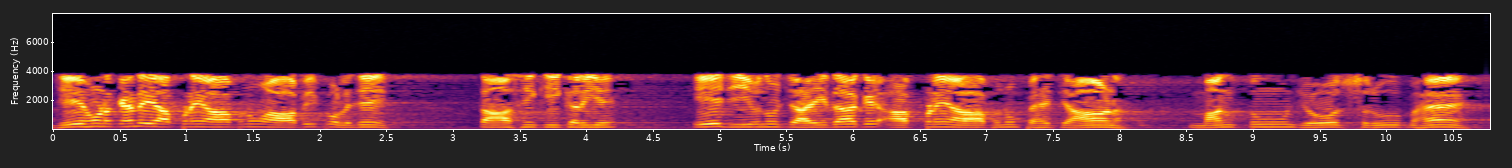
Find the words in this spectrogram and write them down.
ਜੇ ਹੁਣ ਕਹਿੰਦੇ ਆਪਣੇ ਆਪ ਨੂੰ ਆਪ ਹੀ ਭੁੱਲ ਜੇ, ਤਾਂ ਅਸੀਂ ਕੀ ਕਰੀਏ? ਇਹ ਜੀਵ ਨੂੰ ਚਾਹੀਦਾ ਕਿ ਆਪਣੇ ਆਪ ਨੂੰ ਪਹਿਚਾਨ ਮਨ ਤੂੰ ਜੋਤ ਸਰੂਪ ਹੈ,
